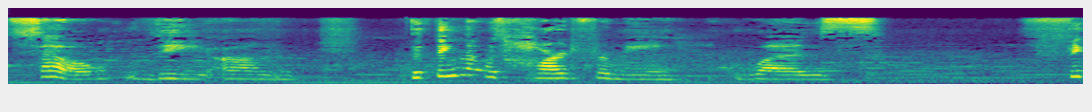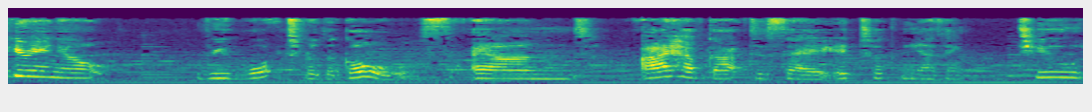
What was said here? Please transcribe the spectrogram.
so the um, the thing that was hard for me was figuring out rewards for the goals. And I have got to say it took me I think two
